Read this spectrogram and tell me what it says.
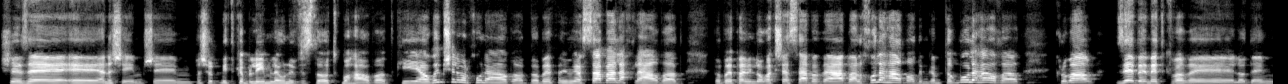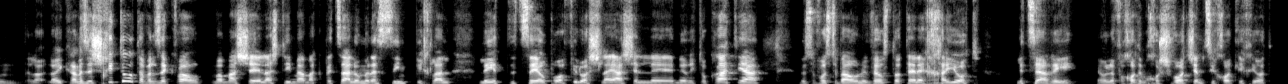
שזה אה, אנשים שהם פשוט מתקבלים לאוניברסיטאות כמו הרווארד כי ההורים שלהם הלכו להרווארד והרבה פעמים הסבא הלך להרווארד והרבה פעמים לא רק שהסבא והאבא הלכו להרווארד הם גם תרמו להרווארד. כלומר זה באמת כבר אה, לא יודע אם לא, לא יקרא לזה שחיתות אבל זה כבר ממש אה, להשתין מהמקפצה לא מנסים בכלל לצייר פה אפילו אשליה של מריטוקרטיה. בסופו של דבר האוניברסיטאות האלה חיות לצערי או לפחות הן חושבות שהן צריכות לחיות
